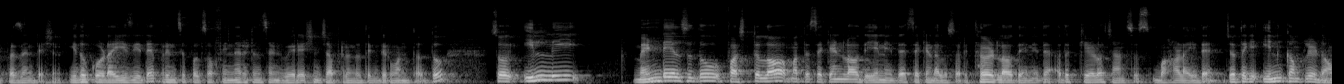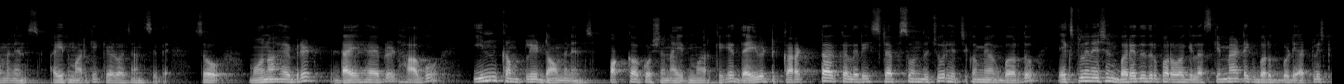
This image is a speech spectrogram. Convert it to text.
representation. ಇದು ಕೂಡ ಈಸಿ ಇದೆ. Principles of inheritance and variation ಚಾಪ್ಟರಿಂದ ತೆಗೆದಿರುವಂಥದ್ದು ಸೊ ಇಲ್ಲಿ ಮೆಂಡೇಲ್ಸ್ದು ಫಸ್ಟ್ ಲಾ ಮತ್ತು ಸೆಕೆಂಡ್ ಲಾದ್ ಏನಿದೆ? ಸೆಕೆಂಡ್ ಅಲ್ಲ ಸಾರಿ ಥರ್ಡ್ ಲಾದ್ ಏನಿದೆ? ಅದು ಕೇಳೋ ಚಾನ್ಸಸ್ ಬಹಳ ಇದೆ. ಜೊತೆಗೆ ಇನ್ಕಂಪ್ಲೀಟ್ ಡಾಮಿನೆನ್ಸ್ ಐದು ಮಾರ್ಕಿಗೆ ಕೇಳೋ ಚಾನ್ಸ್ ಇದೆ. ಸೊ ಮೊನೋಹೈಬ್ರಿಡ್ ಡೈಹೈಬ್ರಿಡ್ ಹಾಗೂ ಇನ್ಕಂಪ್ಲೀಟ್ ಡಾಮಿನೆನ್ಸ್ ಪಕ್ಕ ಕ್ವಶನ್ ಐದು ಮಾರ್ಕಿಗೆ ದಯವಿಟ್ಟು ಕರೆಕ್ಟಾಗಿ ಕಲರಿ. ಸ್ಟೆಪ್ಸ್ ಒಂದು ಚೂರು ಹೆಚ್ಚು ಕಮ್ಮಿ ಆಗಬಾರ್ದು. ಎಕ್ಸ್ಪ್ಲನೇಷನ್ ಬರೆದಿದ್ರು ಪರವಾಗಿಲ್ಲ. ಸ್ಕಿಮ್ಯಾಟಿಕ್ ಬರೆದ್ಬಿಡಿ ಅಟ್ಲೀಸ್ಟ್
